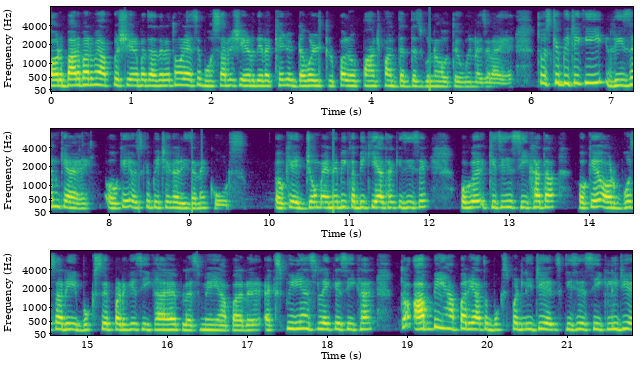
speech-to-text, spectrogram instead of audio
और बार बार मैं आपको शेयर बताते रहता हूँ, और ऐसे बहुत सारे शेयर दे रखे हैं, जो डबल ट्रिपल और पाँच पाँच, दस दस गुना होते हुए नज़र आए हैं। तो उसके पीछे की रीजन क्या है? ओके okay, उसके पीछे का रीजन है कोर्स ओके okay, जो मैंने भी कभी किया था किसी से किसी से सीखा था। ओके, और बहुत सारी बुक से पढ़ के सीखा है, प्लस में यहाँ पर एक्सपीरियंस लेके सीखा है। तो आप भी यहाँ पर या तो बुक्स पढ़ लीजिए, किसी से सीख लीजिए,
